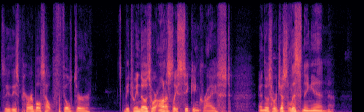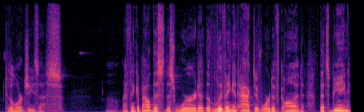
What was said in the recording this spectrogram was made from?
So these parables help filter between those who are honestly seeking Christ and those who are just listening in to the Lord Jesus. I think about this, this word, uh, the living and active word of God that's being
